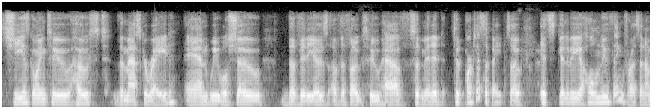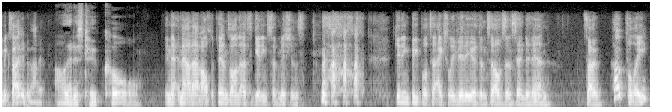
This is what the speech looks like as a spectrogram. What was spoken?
she is going to host the masquerade and we will show the videos of the folks who have submitted to participate so it's going to be a whole new thing for us and i'm excited about it Oh, that is too cool. and that, now that all depends on us getting submissions getting people to actually video themselves and send it in so hopefully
